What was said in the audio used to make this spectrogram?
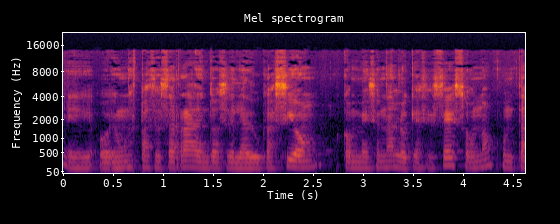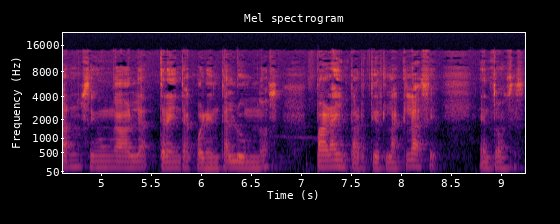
eh, en un espacio cerrado, entonces la educación convencional lo que hace es eso, ¿no? Juntarnos en un aula 30, 40 alumnos para impartir la clase. Entonces,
